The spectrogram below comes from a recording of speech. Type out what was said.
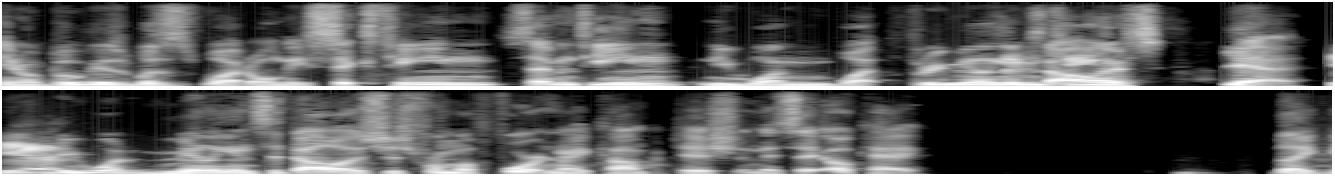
You know, Bugha was what only 16, 17, and he won what three million dollars. Yeah, yeah, he won millions of dollars just from a Fortnite competition. They say, okay, like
